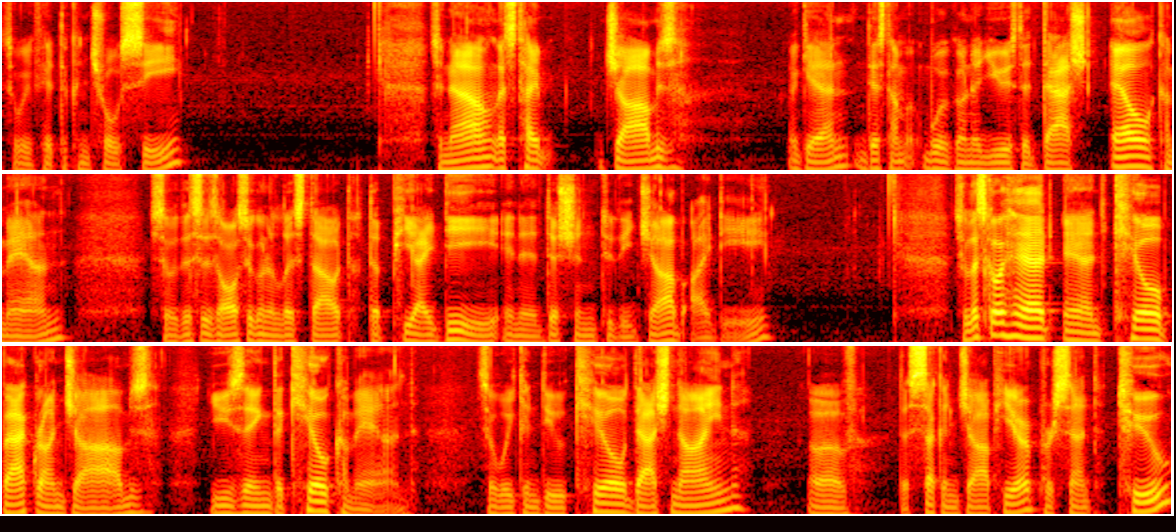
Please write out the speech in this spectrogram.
So we've hit the control C. So now let's type jobs again. This time we're going to use the dash L command so this is also going to list out the PID in addition to the job ID. So let's go ahead and kill background jobs using the kill command. So we can do kill dash 9 of the second job here, percent 2.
